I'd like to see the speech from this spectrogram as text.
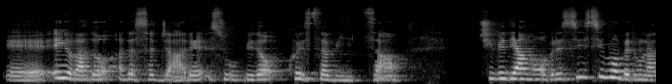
eh, e io vado ad assaggiare subito questa pizza. Ci vediamo prestissimo per, una,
